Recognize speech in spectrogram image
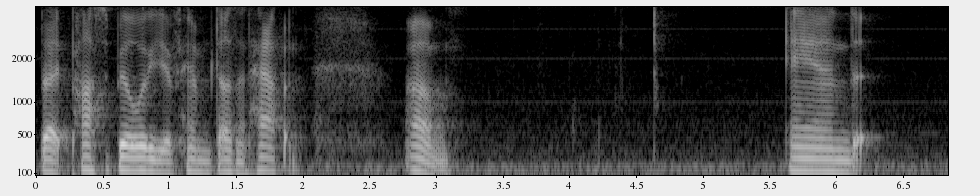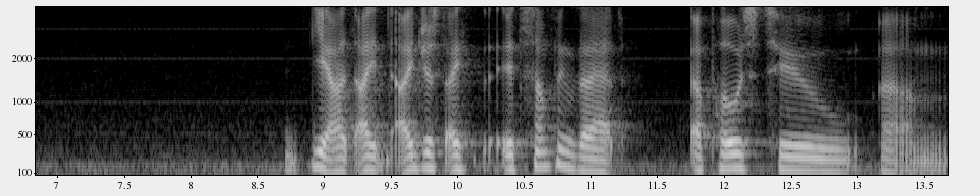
that possibility of him doesn't happen. Um, and yeah, I, I just, I, it's something that opposed to um,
